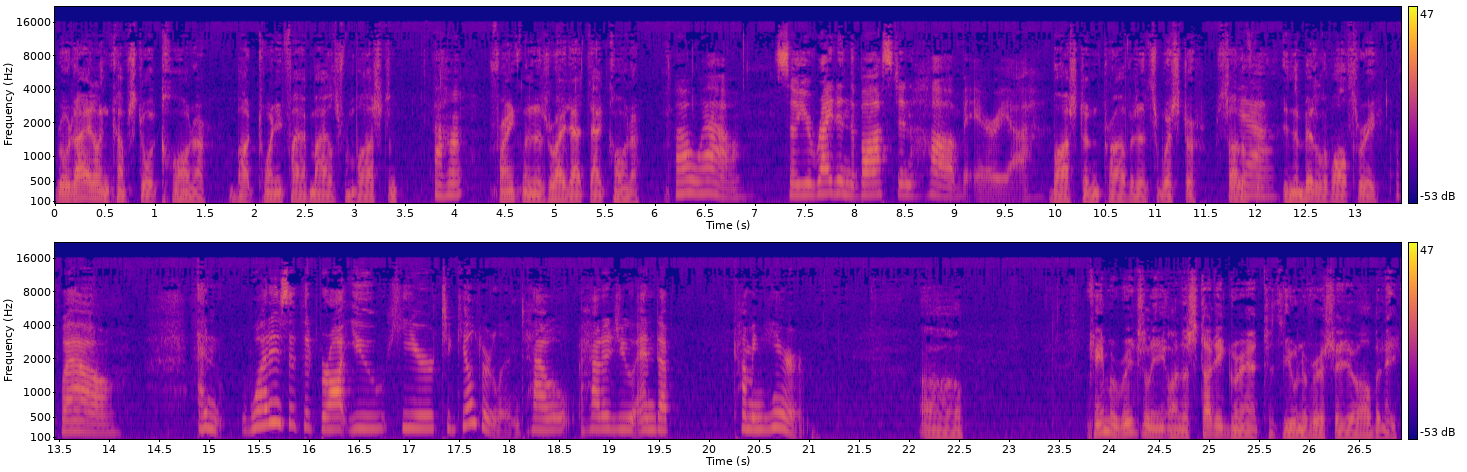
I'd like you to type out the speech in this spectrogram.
Rhode Island comes to a corner about 25 miles from Boston. Uh huh. Franklin is right at that corner. Oh wow! So you're right in the Boston hub area. Boston, Providence, Worcester, sort Yeah. of in the middle of all three. Wow. And what is it that brought you here to Guilderland? How how did you end up coming here? Uh, came originally on a study grant at the University of Albany.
